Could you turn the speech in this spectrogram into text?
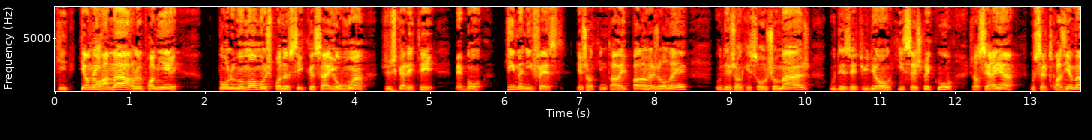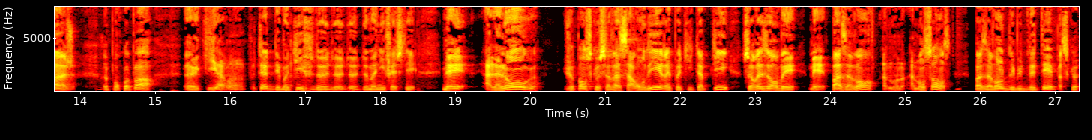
qui, qui en aura marre le premier? Pour le moment, moi, je pronostique que ça aille au moins jusqu'à l'été. Mais bon, qui manifeste? Des gens qui ne travaillent pas dans la journée Ou des gens qui sont au chômage Ou des étudiants qui sèchent les cours? J'en sais rien. Ou c'est le troisième âge. Euh, pourquoi pas euh, Qui a euh, peut-être des motifs de, manifester. Mais à la longue, je pense que ça va s'arrondir et petit à petit se résorber. Mais pas avant, à mon, sens, pas avant le début de l'été, parce qu'il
